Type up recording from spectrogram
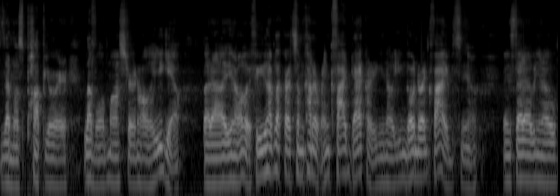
the most popular level of monster in all of Yu Gi Oh! But, uh, you know, if you have like some kind of rank 5 deck, or, you know, you can go into rank 5s, you know, instead of, you know,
